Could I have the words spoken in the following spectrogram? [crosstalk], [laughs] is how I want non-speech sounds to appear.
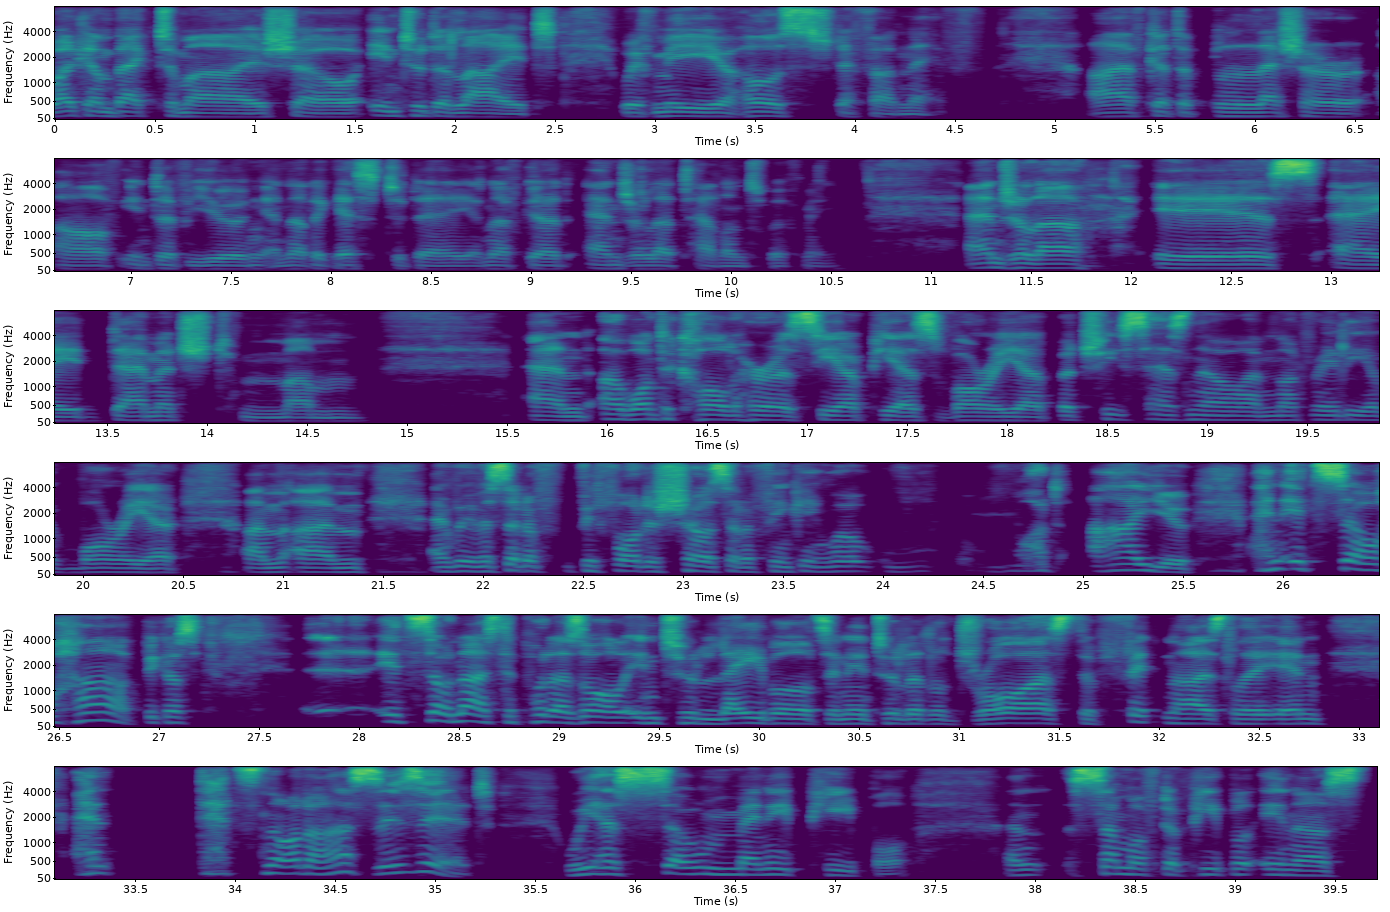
Welcome back to my show, Into the Light, with me, your host, Stefan Neff. I've got the pleasure of interviewing another guest today, and I've got Angela Talent with me. Angela is a damaged mum, and I want to call her a CRPS warrior, but she says, no, I'm not really a warrior. I'm, I'm, and we were sort of before the show, sort of thinking, well, what are you? And it's so hard because Uh, it's so nice to put us all into labels and into little drawers to fit nicely in. And that's not us, is it? We are so many people. And some of the people in us,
